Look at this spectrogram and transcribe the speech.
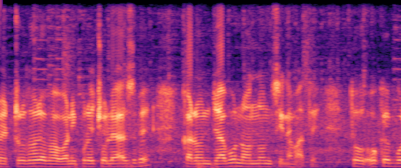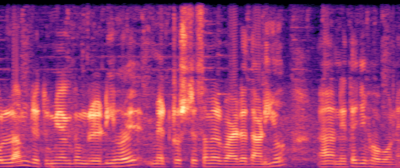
মেট্রো ধরে ভবানীপুরে চলে আসবে, কারণ যাব নন্দন সিনেমাতে। তো ওকে বললাম যে, তুমি একদম রেডি হয়ে মেট্রো স্টেশনের বাইরে দাঁড়িয়েও হ্যাঁ নেতাজি ভবনে।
